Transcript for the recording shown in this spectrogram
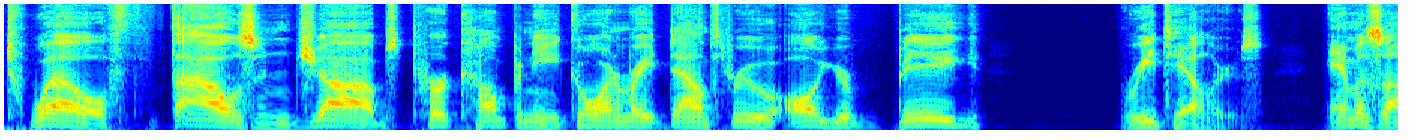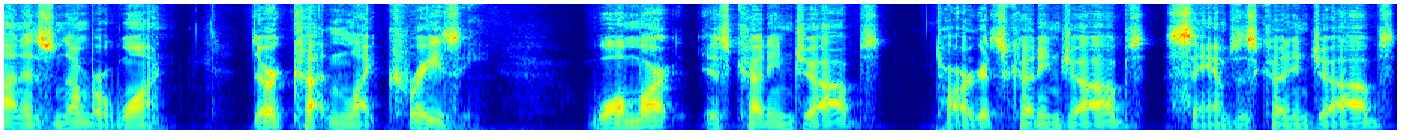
12,000 jobs per company going right down through all your big retailers. Amazon is number one. They're cutting like crazy. Walmart is cutting jobs. Target's cutting jobs. Sam's is cutting jobs.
